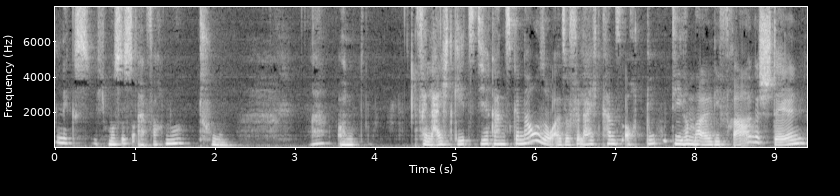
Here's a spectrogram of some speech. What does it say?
nichts. Ich muss es einfach nur tun. Und vielleicht geht es dir ganz genauso. Also vielleicht kannst auch du dir mal die Frage stellen,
